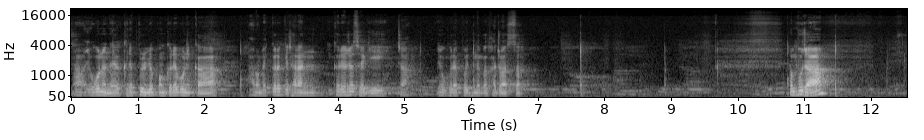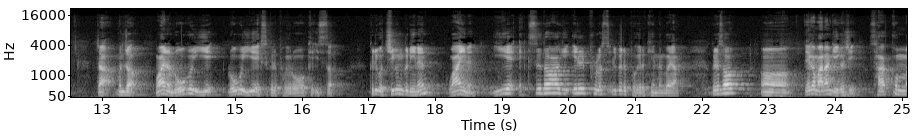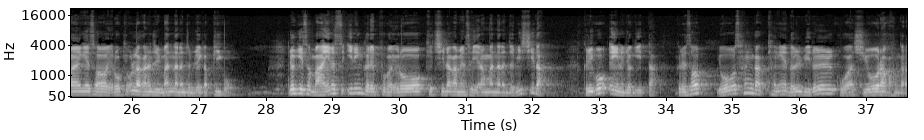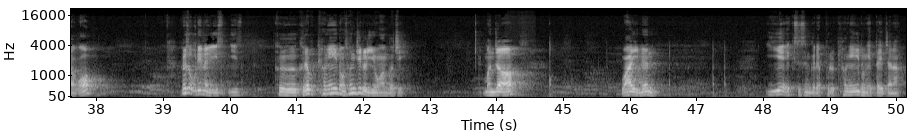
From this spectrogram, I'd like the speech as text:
아, 요거는 내가 그래프를 몇 번 그려보니까 바로 매끄럽게 잘 안 그려져서 여기 자, 요 그래프 있는 거 가져왔어. 한번 보자. 자, 먼저 y는 로그 2 로그 2의 x 그래프가 이렇게 있어. 그리고 지금 그리는 y는 2의 x 더하기 1 플러스 1 그래프가 이렇게 있는 거야. 그래서 어, 얘가 말하는 게 이거지. 4,0에서 이렇게 올라가는 점이 만나는 점 여기가 b고 여기에서 마이너스 1인 그래프가 이렇게 지나가면서 얘랑 만나는 점이 c다. 그리고 a는 여기 있다. 그래서 요 삼각형의 넓이를 구하시오라고 한 거라고. 그래서 우리는 이, 이, 그 그래프 평행이동 성질을 이용한 거지. 먼저 y는 2의 x승 그래프를 평행이동했다 했잖아.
